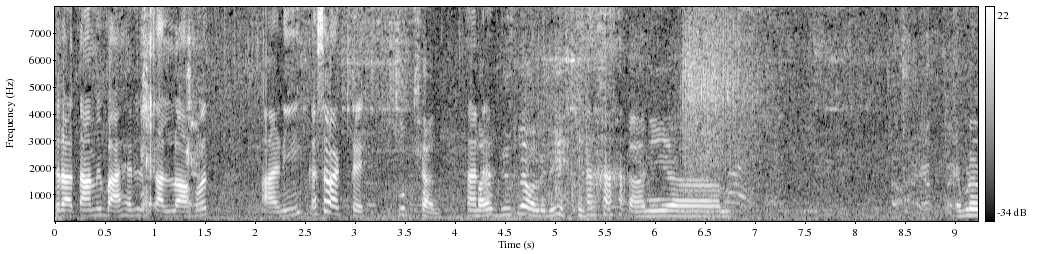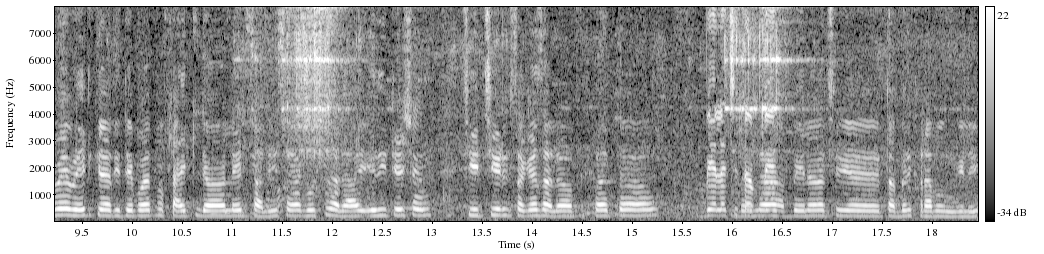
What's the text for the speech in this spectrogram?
तर आता आम्ही बाहेर चाललो आहोत आणि कसं वाटतंय? खूप छान. दिसलं ऑलरेडी आणि एवढा वेळ वेट केला तिथे परत फ्लाईट लेट झाली सगळ्या गोष्टी झाल्या इरिटेशन चिडचिड सगळं झालं परत बेलाची बेला तब्येत. बेलाची तब्येत खराब होऊन गेली.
